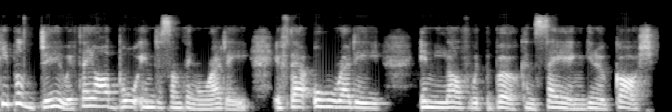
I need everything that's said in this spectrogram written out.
people do if they are bought into something already if they're already in love with the book and saying you know gosh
